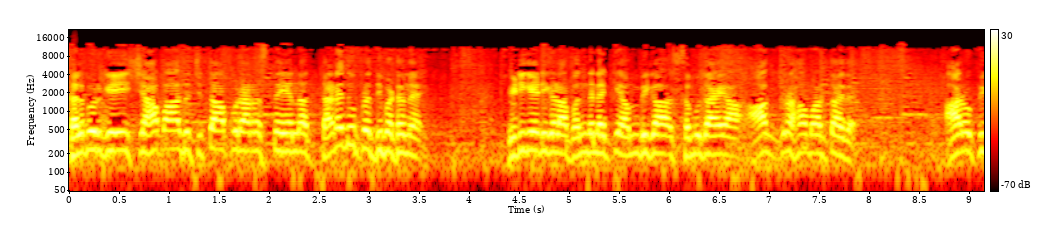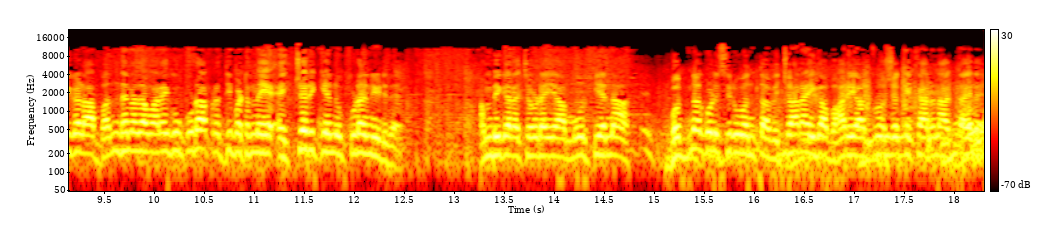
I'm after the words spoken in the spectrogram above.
ಕಲಬುರಗಿ ಶಹಾಬಾದ್ ಚಿತ್ತಾಪುರ ರಸ್ತೆಯನ್ನ ತಡೆದು ಪ್ರತಿಭಟನೆ. ಕಿಡಿಗೇಡಿಗಳ ಬಂಧನಕ್ಕೆ ಅಂಬಿಗ ಸಮುದಾಯ ಆಗ್ರಹ ಮಾಡ್ತಾ ಇದೆ. ಆರೋಪಿಗಳ ಬಂಧನದವರೆಗೂ ಕೂಡ ಪ್ರತಿಭಟನೆ ಎಚ್ಚರಿಕೆಯನ್ನು ಕೂಡ ನೀಡಿದೆ. ಅಂಬಿಗರ ಚೌಡಯ್ಯ ಮೂರ್ತಿಯನ್ನ ಭಗ್ನಗೊಳಿಸಿರುವಂತಹ ವಿಚಾರ ಈಗ ಭಾರಿ ಆಕ್ರೋಶಕ್ಕೆ ಕಾರಣ ಆಗ್ತಾ ಇದೆ.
